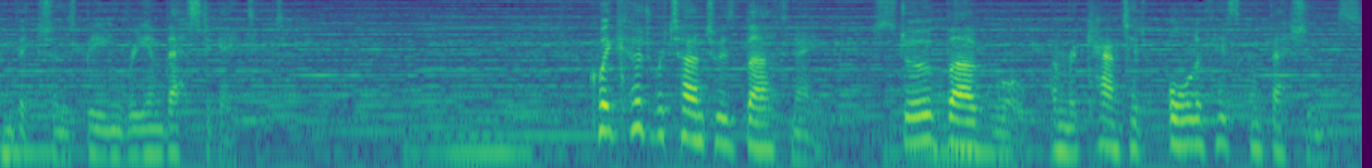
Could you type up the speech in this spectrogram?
convictions being reinvestigated. Quick had returned to his birth name, Sture Bergwall, and recounted all of his confessions.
